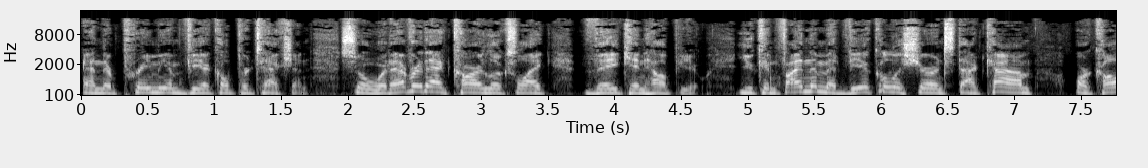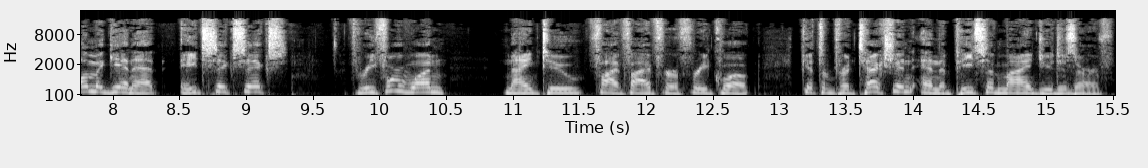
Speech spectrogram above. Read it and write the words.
and their premium vehicle protection. So whatever that car looks like, they can help you. You can find them at vehicleassurance.com or call them again at 866 341 9255 for a free quote. Get the protection and the peace of mind you deserve.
